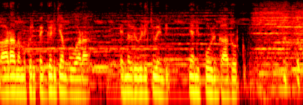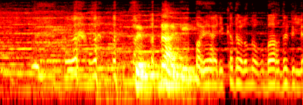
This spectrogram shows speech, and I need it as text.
വാടാ നമുക്കൊരു പെഗടിക്കാൻ പോവാടാ എന്നൊരു വിളിക്ക് വേണ്ടി ഞാൻ ഇപ്പോഴും കാതോർക്കും പഴയ അടിക്കഥകളൊന്നും മറന്നിട്ടില്ല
